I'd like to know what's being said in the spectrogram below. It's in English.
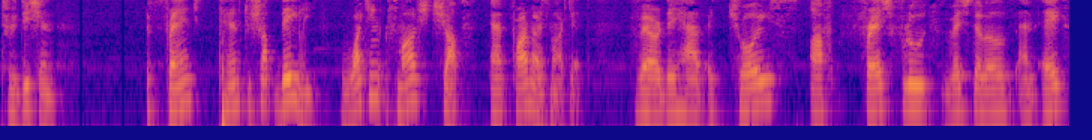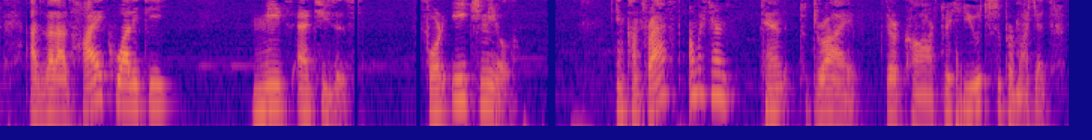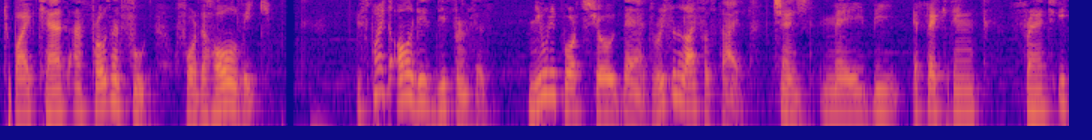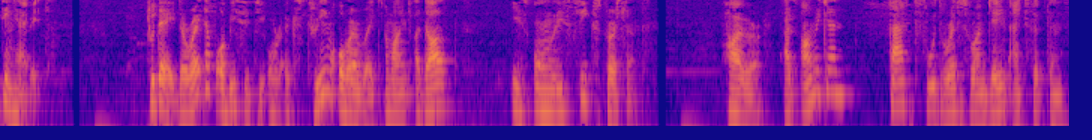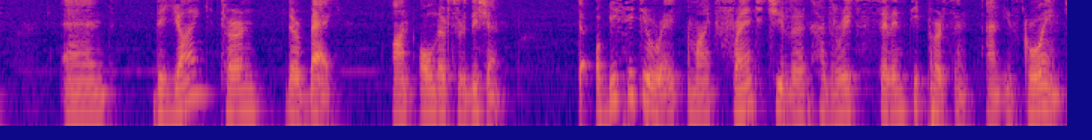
tradition, the French tend to shop daily, walking small shops and farmers market where they have a choice of fresh fruits, vegetables, and eggs, as well as high quality meats and cheeses for each meal. In contrast, Americans tend to drive their car to a huge supermarket to buy cans and frozen food for the whole week. Despite all these differences, New reports show that recent lifestyle change may be affecting French eating habit. Today, the rate of obesity or extreme overweight among adults is only 6%. However, as American fast food restaurants gain acceptance and the young turn their back on older tradition, the obesity rate among French children has reached 70% and is growing.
